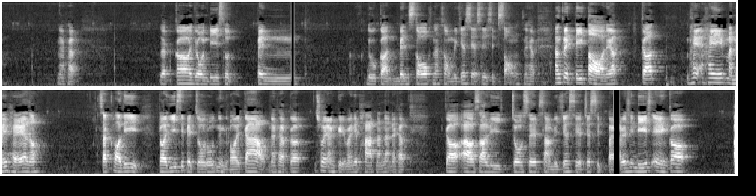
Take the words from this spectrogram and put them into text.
123 นะครับ แล้วก็โยนดีสุดเป็นดูก่อนเบนสโตกส์นะ2 wicket เสีย 42 นะครับ อังกฤษตีต่อนะครับก็ ให้ให้มันไม่แพ้เนาะแซ็กครอว์ลีย์ร้อยยี่สิบเอ็ดโจรูทหนึ่งร้อยเก้านะครับ ก็ช่วยอังกฤษไว้ใน part นั้นนะครับ ก็อัลซาลีโจเซฟสาม wicket เสียเจ็ดสิบแปดเวสตินดีสเองก็ไป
